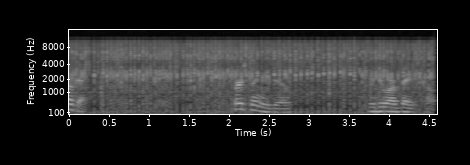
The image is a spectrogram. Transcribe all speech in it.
Okay. First thing we do, we do our base color.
